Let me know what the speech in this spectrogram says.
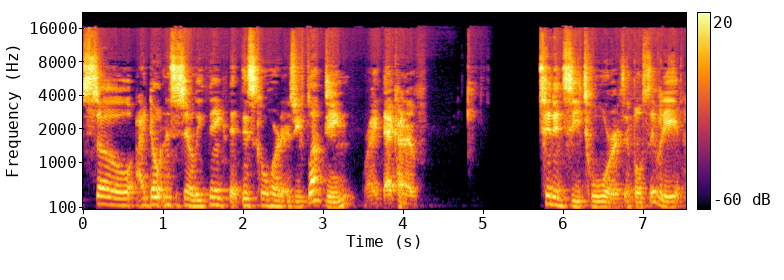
So I don't necessarily think that this cohort is reflecting, right, that kind of tendency towards impulsivity.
